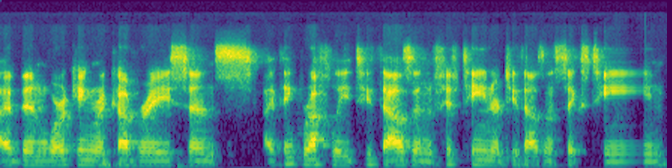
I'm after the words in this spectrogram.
I've been working recovery since I think roughly 2015 or 2016.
